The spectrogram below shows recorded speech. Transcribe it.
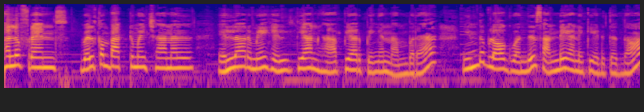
Hello friends welcome back to my channel எல்லாருமே ஹெல்த்தியாக அண்ட் ஹாப்பியாக இருப்பீங்கன்னு நம்புகிறேன் இந்த பிளாக் வந்து சண்டே அன்னைக்கு எடுத்தது தான்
